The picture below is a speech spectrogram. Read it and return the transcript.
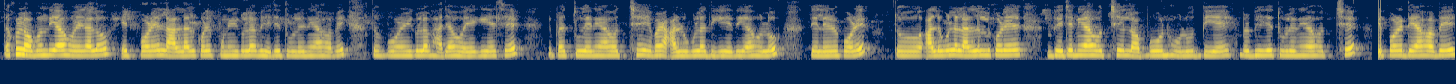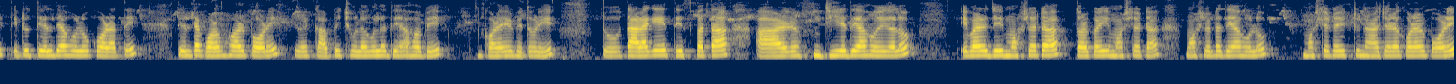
তখন লবণ দেওয়া হয়ে গেল। এরপরে লাল লাল করে পনিরগুলো ভেজে তুলে নেওয়া হবে। তো পনিরগুলো ভাজা হয়ে গিয়েছে। এবার তুলে নেওয়া হচ্ছে। এবার আলুগুলো দিয়ে দেওয়া হলো তেলের উপরে। তো আলুগুলো লাল লাল করে ভেজে নেওয়া হচ্ছে, লবণ, হলুদ দিয়ে এবার ভেজে তুলে নেওয়া হচ্ছে। এরপরে দেওয়া হবে, একটু তেল দেওয়া হলো কড়াতে। তেলটা গরম হওয়ার পরে এবার কাবলি ছোলাগুলো দেওয়া হবে কড়াইয়ের ভেতরে। তো তার আগে তেজপাতা আর জিরে দেওয়া হয়ে গেল। এবার যে মশলাটা, তরকারি মশলাটা মশলাটা দেওয়া হলো। মশলাটা একটু নাড়াচাড়া করার পরে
